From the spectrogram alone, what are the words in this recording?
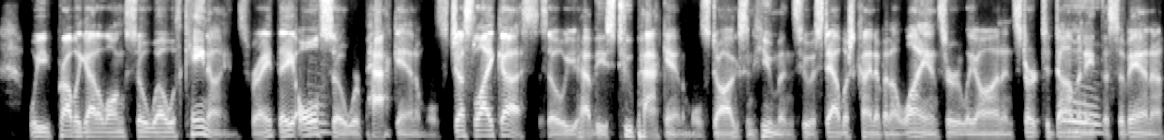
we probably got along so well with canines, right? They mm. also were pack animals, just like us. So you have these two pack animals, dogs and humans, who establish kind of an alliance early on and start to dominate mm. the savannah.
